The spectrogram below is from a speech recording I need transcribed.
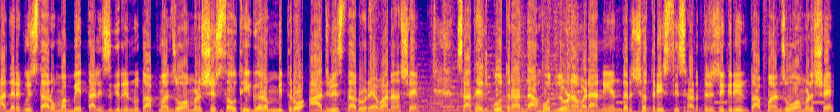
આ દરેક વિસ્તારોમાં બેતાલીસ ડિગ્રીનું તાપમાન જોવા મળશે. સૌથી ગરમ મિત્રો આ જ વિસ્તારો રહેવાના છે. સાથે જ ગોધરા, દાહોદ, લુણાવાડાની અંદર છત્રીસથી સાડત્રીસ ડિગ્રીનું તાપમાન જોવા મળશે.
